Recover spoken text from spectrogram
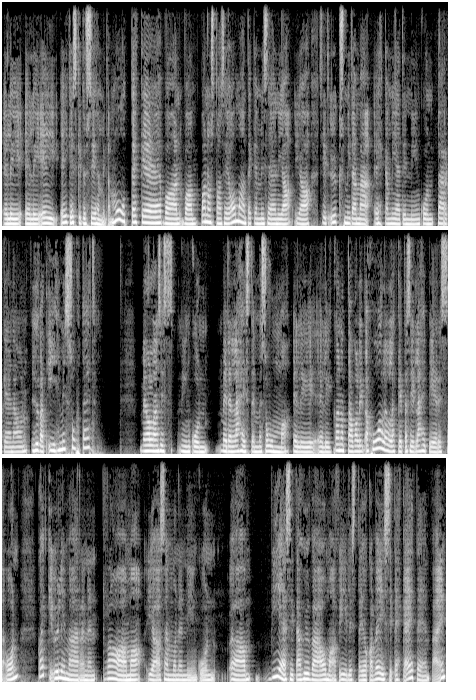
Eli, eli ei, ei keskity siihen, mitä muut tekee, vaan, vaan panostaa siihen omaan tekemiseen. Ja, ja sitten yksi, mitä mä ehkä mietin niin kun tärkeänä, on hyvät ihmissuhteet. Me ollaan siis niin kun meidän läheistemme summa, eli, eli kannattaa valita huolella, ketä siinä lähipiirissä on. Kaikki ylimääräinen raama ja semmoinen niin kuin ää, vie sitä hyvää omaa fiilistä, joka veisi ehkä eteenpäin.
